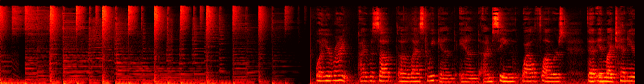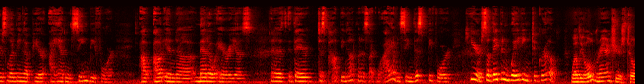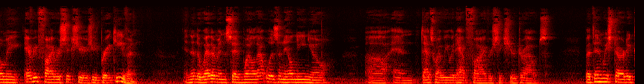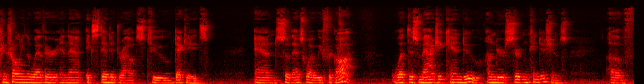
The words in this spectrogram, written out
Well, you're right. I was out uh, last weekend and I'm seeing wildflowers that in my 10 years living up here I hadn't seen before out, out in uh, meadow areas. And they're just popping up, and it's like, well, I haven't seen this before here. So they've been waiting to grow. Well, the old ranchers told me every five or six years you'd break even. And then the weatherman said, well, that was an El Nino, uh, and that's why we would have five or six year droughts. But then we started controlling the weather, and that extended droughts to decades. And so that's why we forgot what this magic can do under certain conditions of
